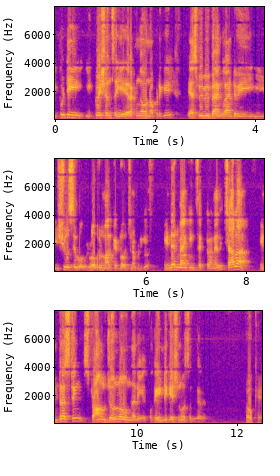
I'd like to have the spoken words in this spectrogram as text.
ఈక్విటీ ఈక్వేషన్స్ ఏ రకంగా ఉన్నప్పటికీ ఎస్బీబీ బ్యాంక్ లాంటివి ఈ ఇష్యూస్ గ్లోబల్ మార్కెట్లో వచ్చినప్పటికీ ఇండియన్ బ్యాంకింగ్ సెక్టర్ అనేది చాలా ఇంట్రెస్టింగ్ స్ట్రాంగ్ జోన్లో ఉందని ఒక ఇండికేషన్ వస్తుంది కదా okay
